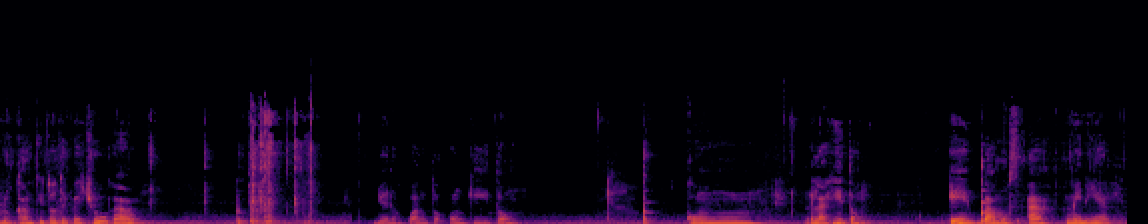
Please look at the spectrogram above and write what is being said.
los cantitos de pechuga. Y unos cuantos honquitos con el ajito. Y vamos a menear.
